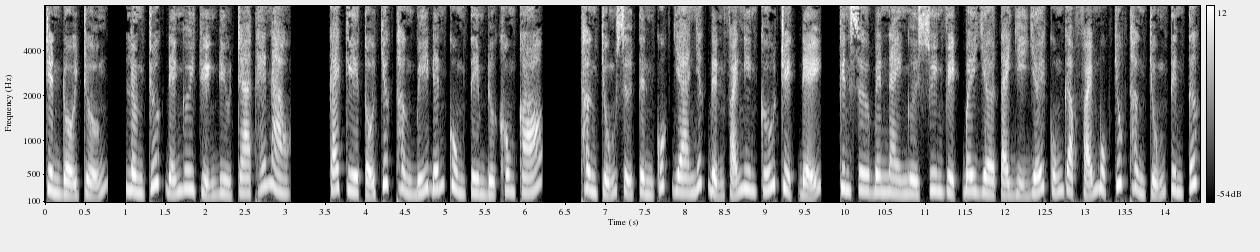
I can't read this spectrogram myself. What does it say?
"Trình đội trưởng, lần trước để ngươi chuyện điều tra thế nào? Cái kia tổ chức thần bí đến cùng tìm được không có?" Thần chủng sự tình quốc gia nhất định phải nghiên cứu triệt để, kinh sư bên này người xuyên Việt bây giờ tại dị giới cũng gặp phải một chút thần chủng tin tức,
